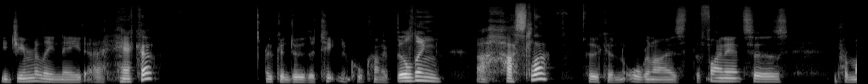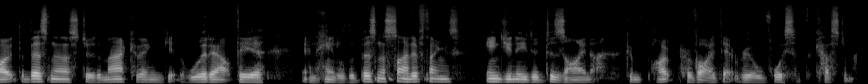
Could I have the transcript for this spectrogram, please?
you generally need a hacker who can do the technical kind of building, a hustler who can organize the finances, promote the business, do the marketing, get the word out there, and handle the business side of things. And you need a designer who can provide that real voice of the customer.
